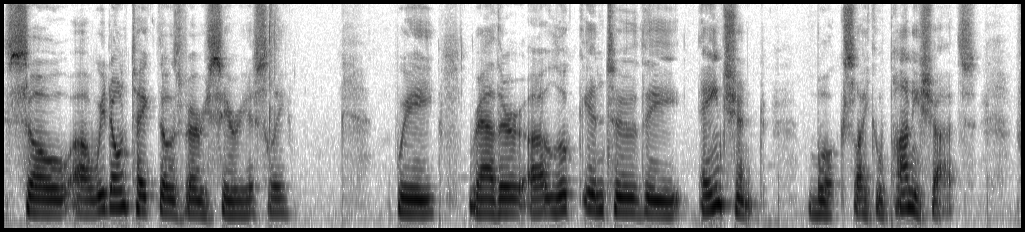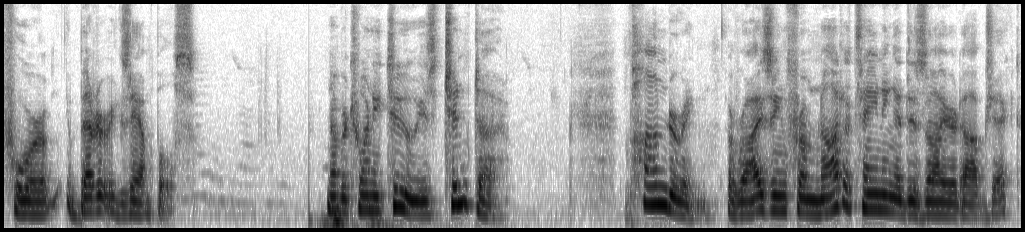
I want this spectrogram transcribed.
So uh, we don't take those very seriously. We rather uh, look into the ancient books like Upanishads for better examples. Number 22 is chinta, pondering, arising from not attaining a desired object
